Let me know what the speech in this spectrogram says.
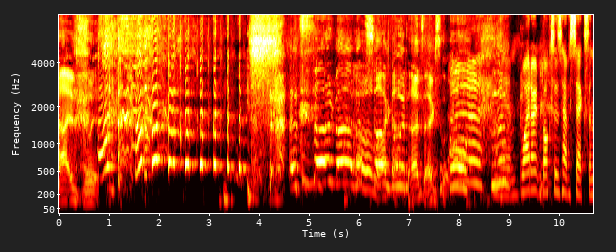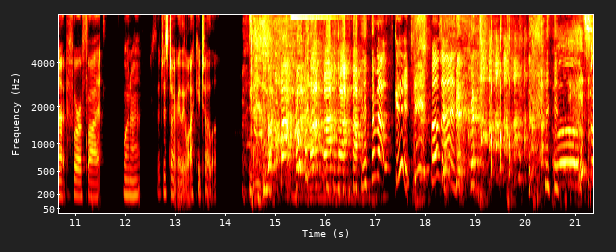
that is brilliant. It's so bad. That's oh so good. That's excellent. Oh, uh, man. Why don't boxers have sex the night before a fight? Why not? They just don't really like each other. that was good. Well done. Oh, that's so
